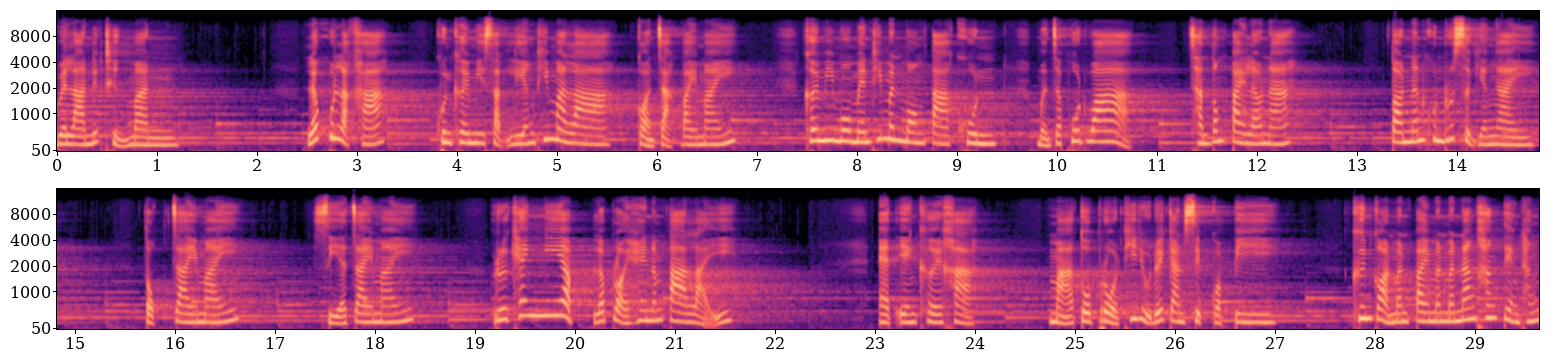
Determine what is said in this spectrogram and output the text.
เวลานึกถึงมัน แล้วคุณล่ะคะ คุณเคยมีสัตว์เลี้ยงที่มาลาก่อนจากไปไหม เคยมีโมเมนต์ที่มันมองตาคุณ เหมือนจะพูดว่า ฉันต้องไปแล้วนะ ตอนนั้นคุณรู้สึกยังไง ตกใจไหม เสียใจไหม หรือแค่เงียบแล้วปล่อยให้น้ำตาไหล แอดเองเคยค่ะ หมาตัวโปรดที่อยู่ด้วยกันสิบกว่าปี คืนก่อนมันไปมันมานั่งข้างเตียงทั้ง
